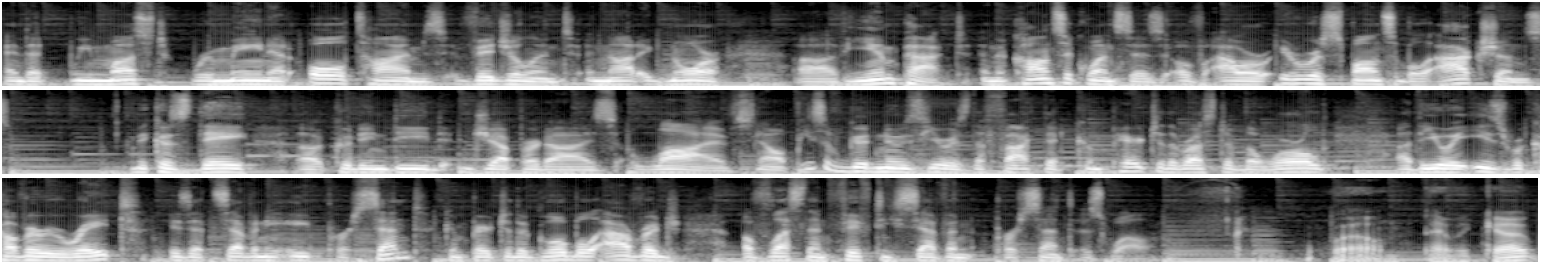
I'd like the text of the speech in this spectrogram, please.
and that we must remain at all times vigilant and not ignore uh, the impact and the consequences of our irresponsible actions because they uh, could indeed jeopardize lives. Now, a piece of good news here is the fact that compared to the rest of the world, uh, the UAE's recovery rate is at 78% compared to the global average of less than 57% as well. Well, there we go.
